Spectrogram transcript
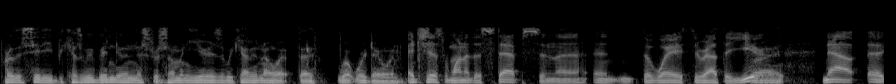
for the city because we've been doing this for so many years that we kind of know what the what we're doing. It's just one of the steps in the in the way throughout the year. Right. Now, uh,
